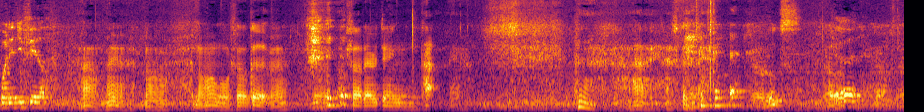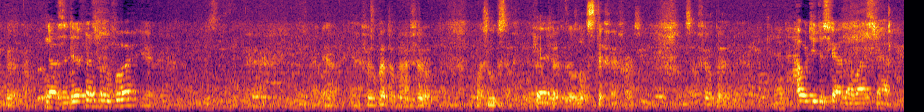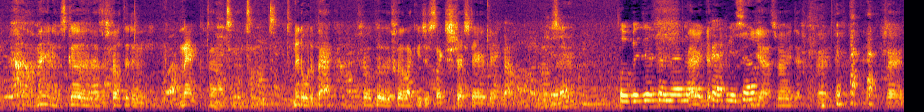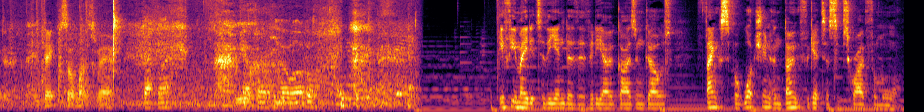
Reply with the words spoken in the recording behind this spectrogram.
What did you feel? Oh man, no, no, I almost felt good, man. I felt everything hot, man. Alright, that's good, man. Feel loose. Feel Good. loose. Yeah, feel good, man. Notice the difference from before? Yeah, man. Just, yeah, yeah, yeah, I feel better, man. I feel much looser. It Good. was a little stiff at first, so I feel good, man. And how would you describe that last strap? Oh man, it was good. I just felt it in my neck down to, to, to the middle of the back. It felt good. It felt like you just like stretched everything out. You know what I'm Yeah. A little bit different than Very uh, different. cracking yourself? Yeah, it's very different. Very different. man. Very different, man. Thank you so much, man. Definitely. We are. Definitely. You are welcome. If you made it to the end of the video, guys and girls, thanks for watching and don't forget to subscribe for more.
